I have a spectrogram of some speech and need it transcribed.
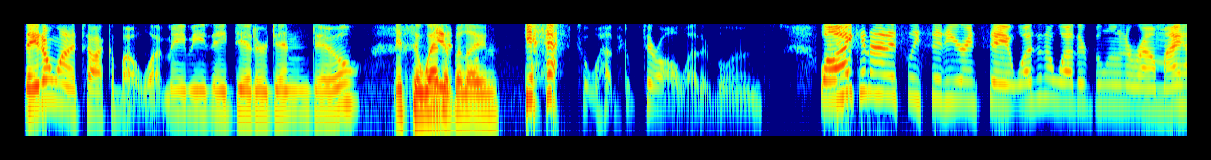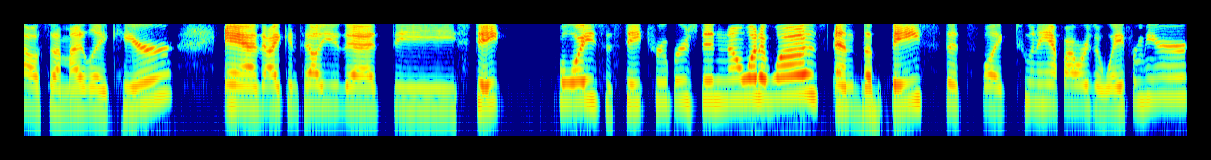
They don't want to talk about what maybe they did or didn't do. it's a weather know, balloon. Yeah, it's a weather. They're all weather balloons. Well, I can honestly sit here and say it wasn't a weather balloon around my house on my lake here, and I can tell you that the state boys, the state troopers, didn't know what it was, and the base that's like two and a half hours away from here,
